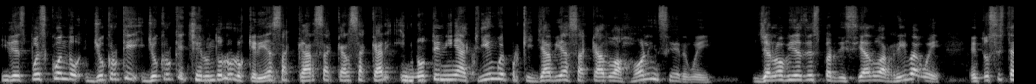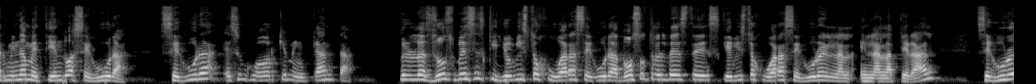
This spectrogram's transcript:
Y después cuando yo creo que yo creo que Cherundolo lo quería sacar, sacar, sacar y no tenía a quién, güey, porque ya había sacado a Hollinger, güey ya lo habías desperdiciado arriba, güey. Entonces termina metiendo a Segura. Segura es un jugador que me encanta, pero las dos veces que yo he visto jugar a Segura, dos o tres veces que he visto jugar a Segura en la, en la lateral, Segura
